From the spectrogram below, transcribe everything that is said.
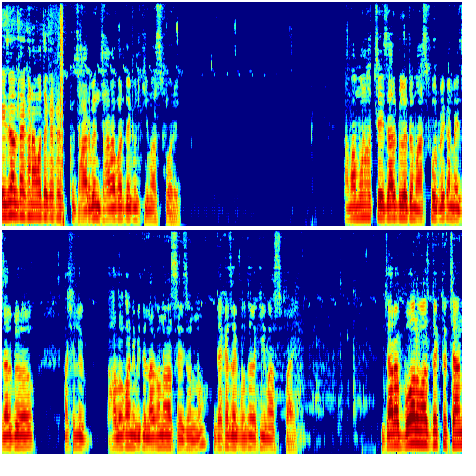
এই জালটা এখন আমাদের কাছে ঝাড়বেন ঝাড়াবার দেখবেন কি মাছ পড়ে। আমার মনে হচ্ছে এই জালগুলোতে মাছ পড়বে, কারণ এই জালগুলো আসলে ভালো পানি ভিতরে লাগানো আছে, এই জন্য। দেখা যাক বন্ধুরা কি মাছ পায়। যারা বোয়াল মাছ দেখতে চান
